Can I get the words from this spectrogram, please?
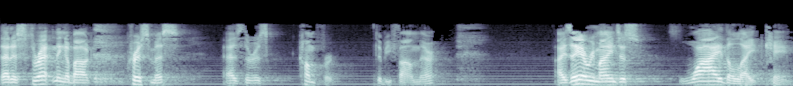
that is threatening about Christmas as there is comfort to be found there. Isaiah reminds us why the light came.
